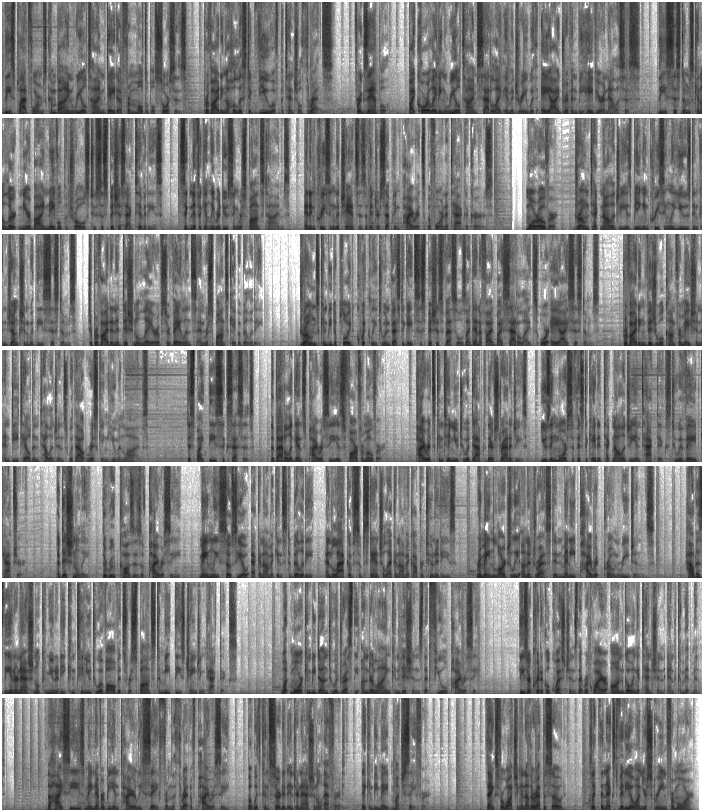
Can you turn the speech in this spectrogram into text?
These platforms combine real-time data from multiple sources, providing a holistic view of potential threats. For example, by correlating real-time satellite imagery with AI-driven behavior analysis, these systems can alert nearby naval patrols to suspicious activities, significantly reducing response times and increasing the chances of intercepting pirates before an attack occurs. Moreover, drone technology is being increasingly used in conjunction with these systems to provide an additional layer of surveillance and response capability. Drones can be deployed quickly to investigate suspicious vessels identified by satellites or AI systems, providing visual confirmation and detailed intelligence without risking human lives. Despite these successes, the battle against piracy is far from over. Pirates continue to adapt their strategies, using more sophisticated technology and tactics to evade capture. Additionally, the root causes of piracy, mainly socio-economic instability and lack of substantial economic opportunities, remain largely unaddressed in many pirate-prone regions. How does the international community continue to evolve its response to meet these changing tactics? What more can be done to address the underlying conditions that fuel piracy? These are critical questions that require ongoing attention and commitment. The high seas may never be entirely safe from the threat of piracy, but with concerted international effort, they can be made much safer. Thanks for watching another episode. Click the next video on your screen for more.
